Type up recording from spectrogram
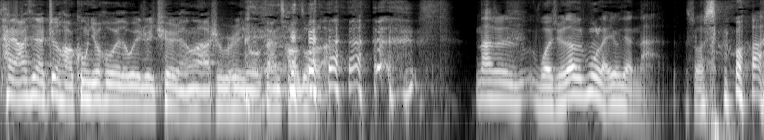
太阳现在正好控球后卫的位置缺人了？是不是有翻操作了？那是我觉得穆雷有点难，说实话。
